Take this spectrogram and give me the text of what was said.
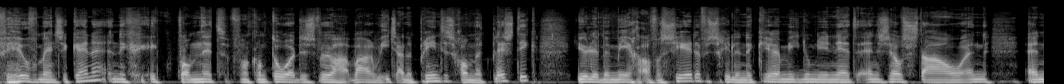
heel veel mensen kennen. En ik, ik, kwam net van kantoor, dus we waren we iets aan het printen, gewoon met plastic. Jullie hebben meer geavanceerde, verschillende keramiek noemde je net, en zelfs staal en, en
